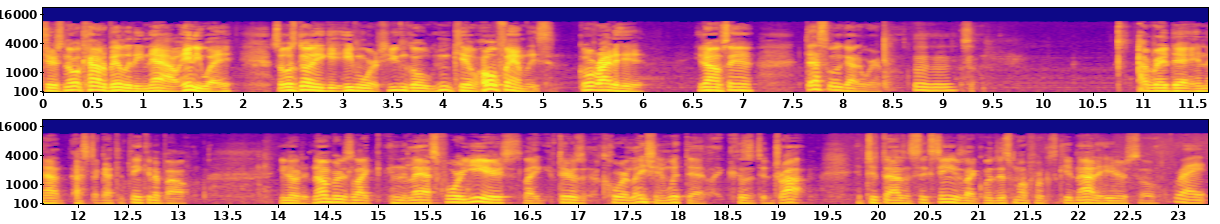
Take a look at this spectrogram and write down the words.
There's no accountability now anyway, so it's going to get even worse. You can go, you can kill whole families. Go right ahead. You know what I'm saying? That's what we got to worry about. Mm-hmm. So I read that and I, I got to thinking about, you know, the numbers like in the last four years, like if there's a correlation with that, like because the drop in 2016 was like, well, this motherfucker's getting out of here. So Right.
